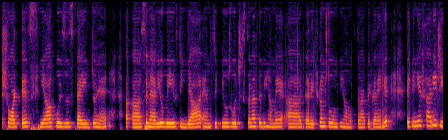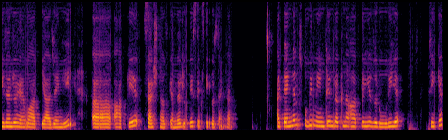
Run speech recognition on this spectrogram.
शॉर्ट टेस्ट या क्विजेस टाइप जो हैं सिनेरियो बेस्ड या एमसीक्यूज वो जिस तरह से भी हमें डायरेक्शन uh, होंगी हम उस तरह से करेंगे। लेकिन ये सारी चीज़ें जो है वो आपकी आ जाएँगी uh, आपके सेशनल्स के अंदर जो कि सिक्सटी परसेंट है। अटेंडेंस को भी मेंटेन रखना आपके लिए ज़रूरी है ठीक है?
